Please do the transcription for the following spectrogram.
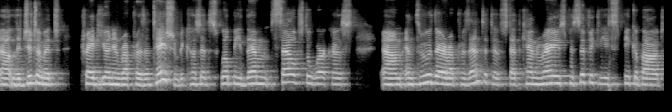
uh, legitimate trade union representation, because it will be themselves, the workers, um, and through their representatives that can very specifically speak about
